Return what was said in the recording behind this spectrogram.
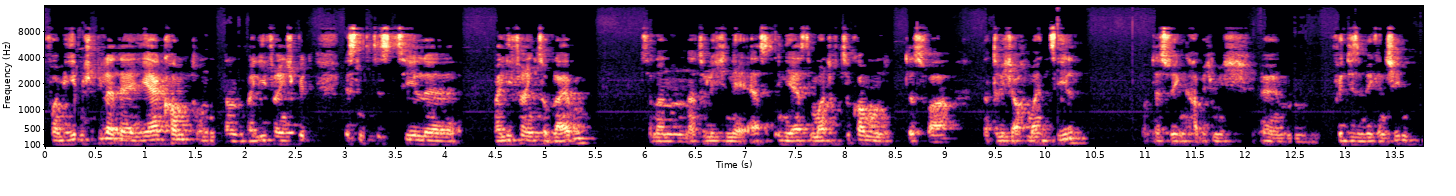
von jedem Spieler, der hierher kommt und dann bei Liefering spielt, ist nicht das Ziel, äh, bei Liefering zu bleiben, sondern natürlich in die, erste, in die erste Mannschaft zu kommen. Und das war natürlich auch mein Ziel. Und deswegen habe ich mich ähm, für diesen Weg entschieden.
